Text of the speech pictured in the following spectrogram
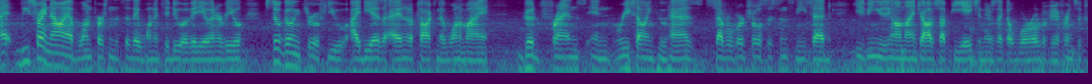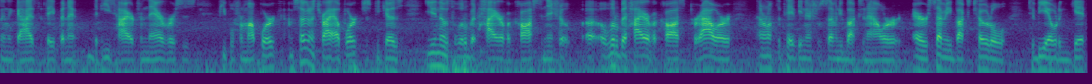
at least right now, I have one person that said they wanted to do a video interview. I'm still going through a few ideas. I ended up talking to one of my good friends in reselling who has several virtual assistants, and he said he's been using onlinejobs.ph, and there's like a world of difference between the guys that they've been that he's hired from there versus people from Upwork. I'm still going to try Upwork just because even though it's a little bit higher of a cost initial, uh, a little bit higher of a cost per hour, I don't have to pay the initial 70 bucks an hour or 70 bucks total to be able to get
